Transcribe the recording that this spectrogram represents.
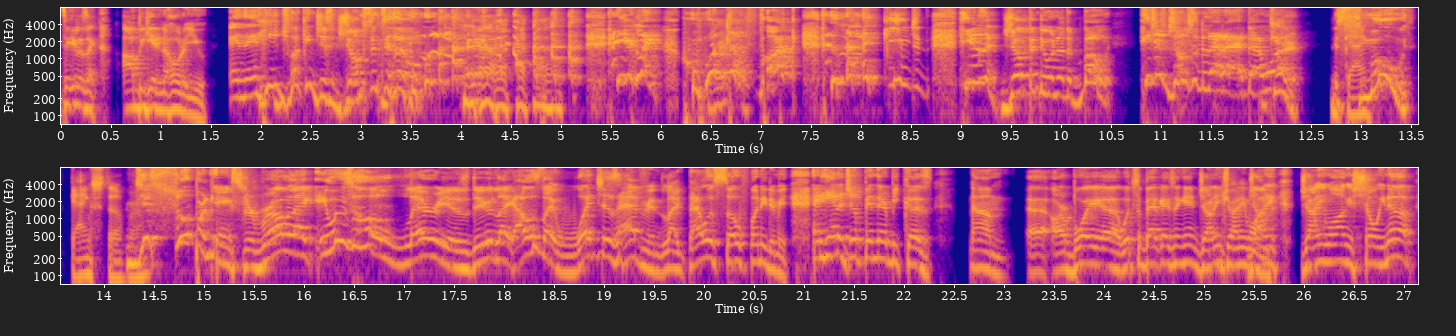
Tequila's like, I'll be getting a hold of you. And then he fucking just jumps into the water. And you're like, what the fuck? like, you just, he doesn't jump into another boat. He just jumps into that that water. It's Gang- smooth, Gangster, bro. just super gangster, bro. Like it was hilarious, dude. Like I was like, what just happened? Like that was so funny to me. And he had to jump in there because um uh, our boy, uh, what's the bad guy's name again? Johnny Johnny Wong. Johnny, Johnny Wong is showing up,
